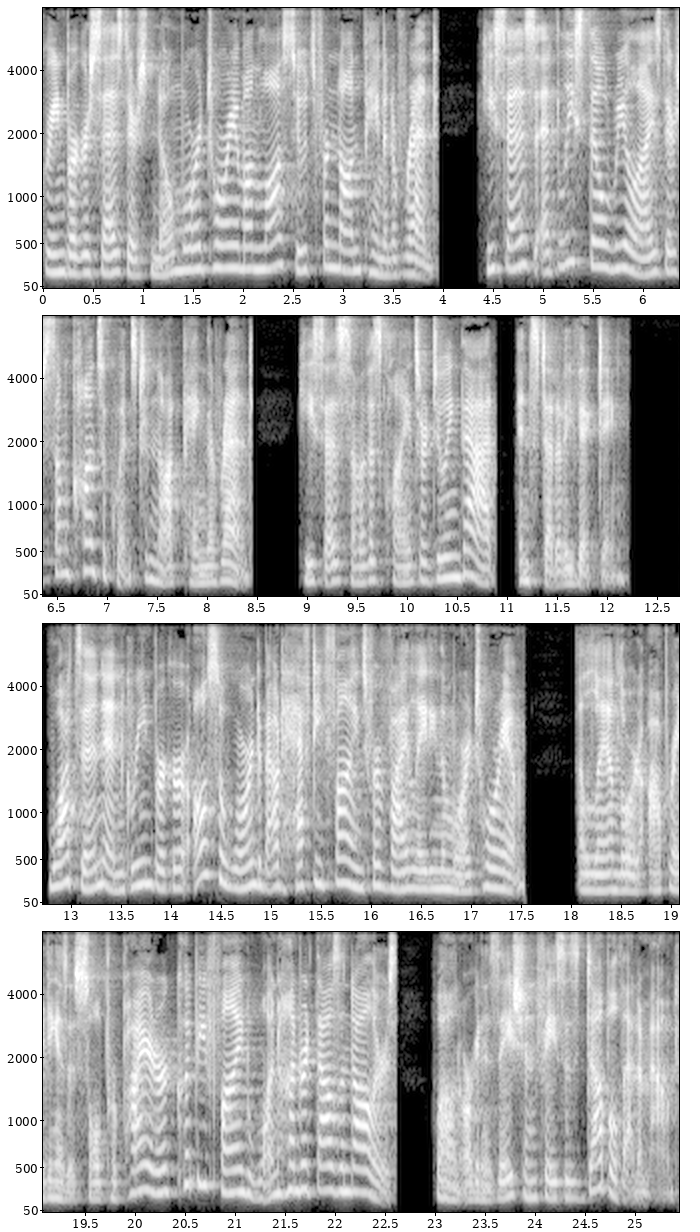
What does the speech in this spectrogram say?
Greenberger says there's no moratorium on lawsuits for non payment of rent. He says at least they'll realize there's some consequence to not paying the rent. He says some of his clients are doing that instead of evicting. Watson and Greenberger also warned about hefty fines for violating the moratorium. A landlord operating as a sole proprietor could be fined $100,000, while an organization faces double that amount.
